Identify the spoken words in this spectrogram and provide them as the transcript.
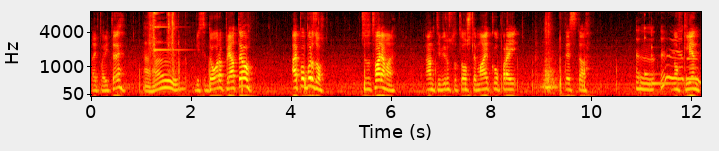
дай парите. 30 долара, приятел. Ай по-бързо. Че затваряме. Антивирусът още майко прави теста. Нов клиент.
